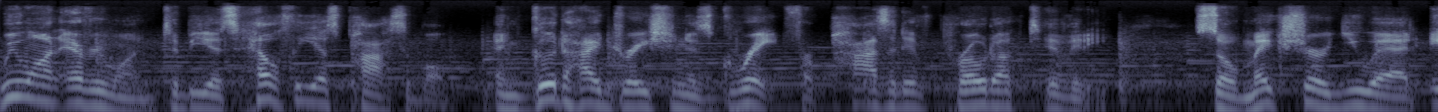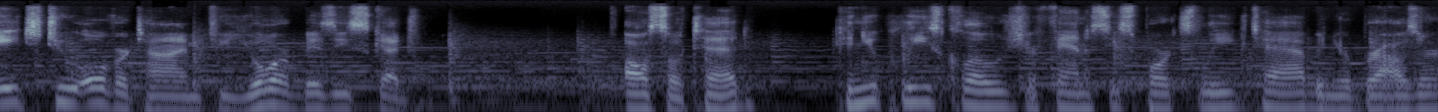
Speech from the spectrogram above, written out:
We want everyone to be as healthy as possible, and good hydration is great for positive productivity. So make sure you add H2 overtime to your busy schedule. Also, Ted, can you please close your Fantasy Sports League tab in your browser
